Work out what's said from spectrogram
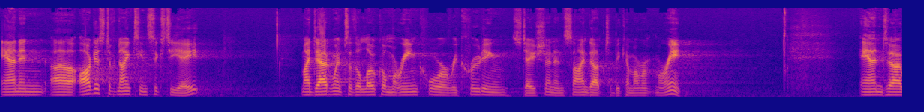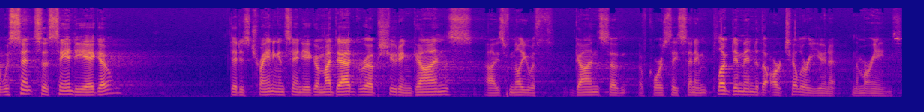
and in uh, August of 1968, my dad went to the local Marine Corps recruiting station and signed up to become a Marine. And uh, was sent to San Diego, did his training in San Diego. My dad grew up shooting guns. Uh, he's familiar with guns, so of course they sent him, plugged him into the artillery unit in the Marines.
